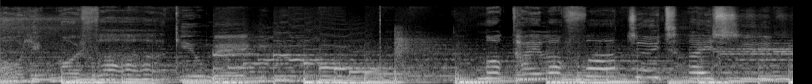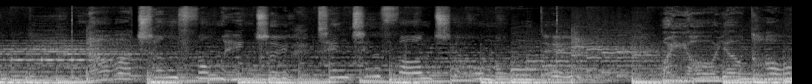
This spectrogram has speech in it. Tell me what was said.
我亦爱花娇美，莫提落花追凄酸。春风轻吹，青青芳草满地，为何又偷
